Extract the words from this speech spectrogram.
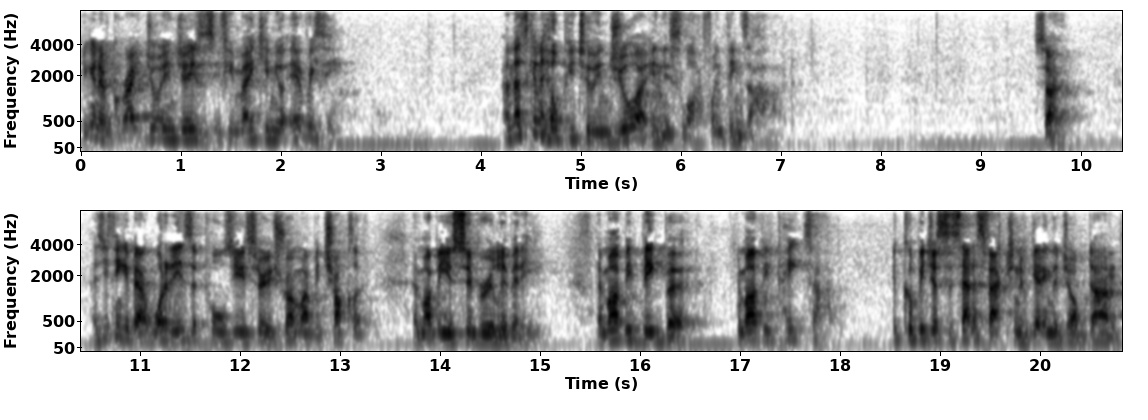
You're going to have great joy in Jesus if you make him your everything. And that's going to help you to endure in this life when things are hard. So, as you think about what it is that pulls you through, sure, it might be chocolate, it might be your Subaru Liberty, it might be Big Bird, it might be pizza, it could be just the satisfaction of getting the job done.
